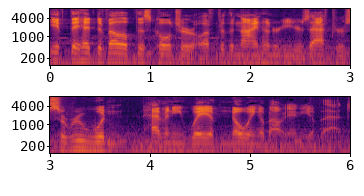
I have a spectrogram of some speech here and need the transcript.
if they had developed this culture after the 900 years after, Saru wouldn't have any way of knowing about any of that.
